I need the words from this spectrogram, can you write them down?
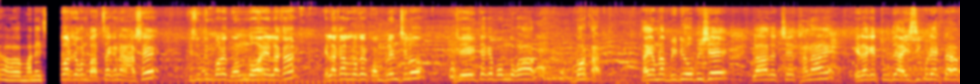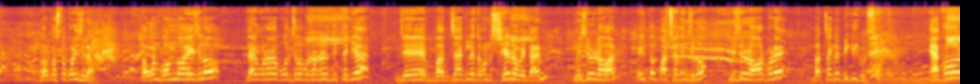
আহ, মানে আবার যখন বাচ্চা এখানে আসে কিছুদিন পরে গন্ধ হয় এলাকার এলাকার লোকের কমপ্লেন ছিল যে এইটাকে বন্ধ করা দরকার তাই আমরা বিডিও অফিসে প্লাস হচ্ছে থানায় এর আগে টু দে আইসি করে একটা দরখাস্ত করেছিলাম। তখন বন্ধ হয়েছিল। যাই ওনারা বলছিল প্রশাসনের দিক থেকে যে বাচ্চাগুলো যখন শেষ হবে টাইম মিসিউরেট হওয়ার, এই তো পাঁচ ছয় দিন ছিল মিসিউরেট হওয়ার পরে বাচ্চাগুলো বিক্রি করছে। এখন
